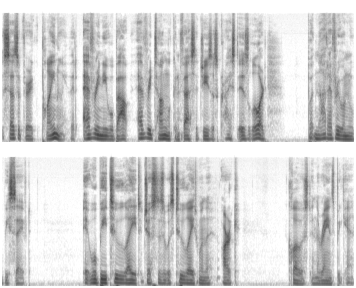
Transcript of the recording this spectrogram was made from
says it very plainly that every knee will bow, every tongue will confess that Jesus Christ is Lord, but not everyone will be saved. It will be too late, just as it was too late when the ark closed and the rains began.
